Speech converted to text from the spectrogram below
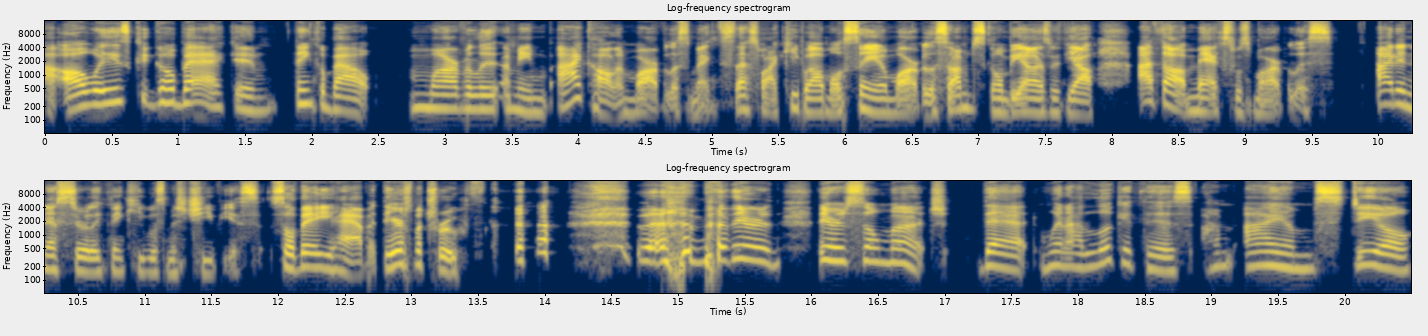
I always could go back and think about marvelous. I mean, I call him marvelous Max. That's why I keep almost saying marvelous. So I'm just going to be honest with y'all. I thought Max was marvelous. I didn't necessarily think he was mischievous. So there you have it. There's my truth. but there, there is so much that when I look at this, I'm I am still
